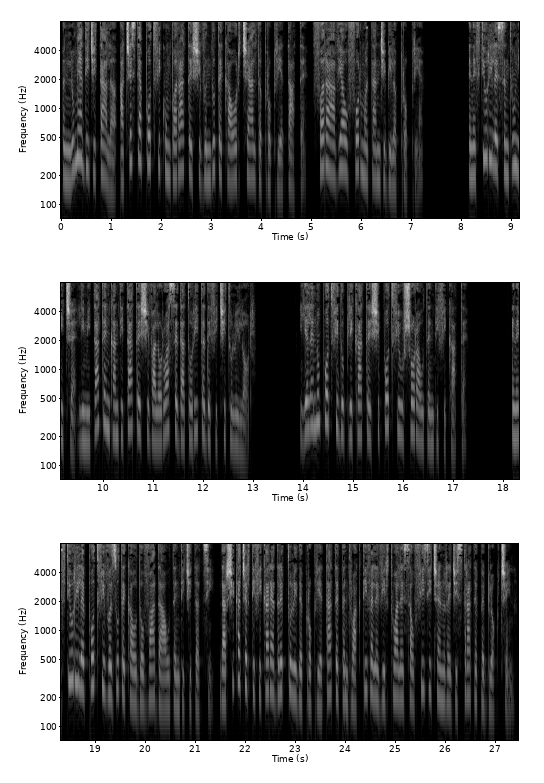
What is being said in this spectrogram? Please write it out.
În lumea digitală, acestea pot fi cumpărate și vândute ca orice altă proprietate, fără a avea o formă tangibilă proprie. NFT-urile sunt unice, limitate în cantitate și valoroase datorită deficitului lor. Ele nu pot fi duplicate și pot fi ușor autentificate. NFT-urile pot fi văzute ca o dovadă a autenticității, dar și ca certificarea dreptului de proprietate pentru activele virtuale sau fizice înregistrate pe blockchain.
